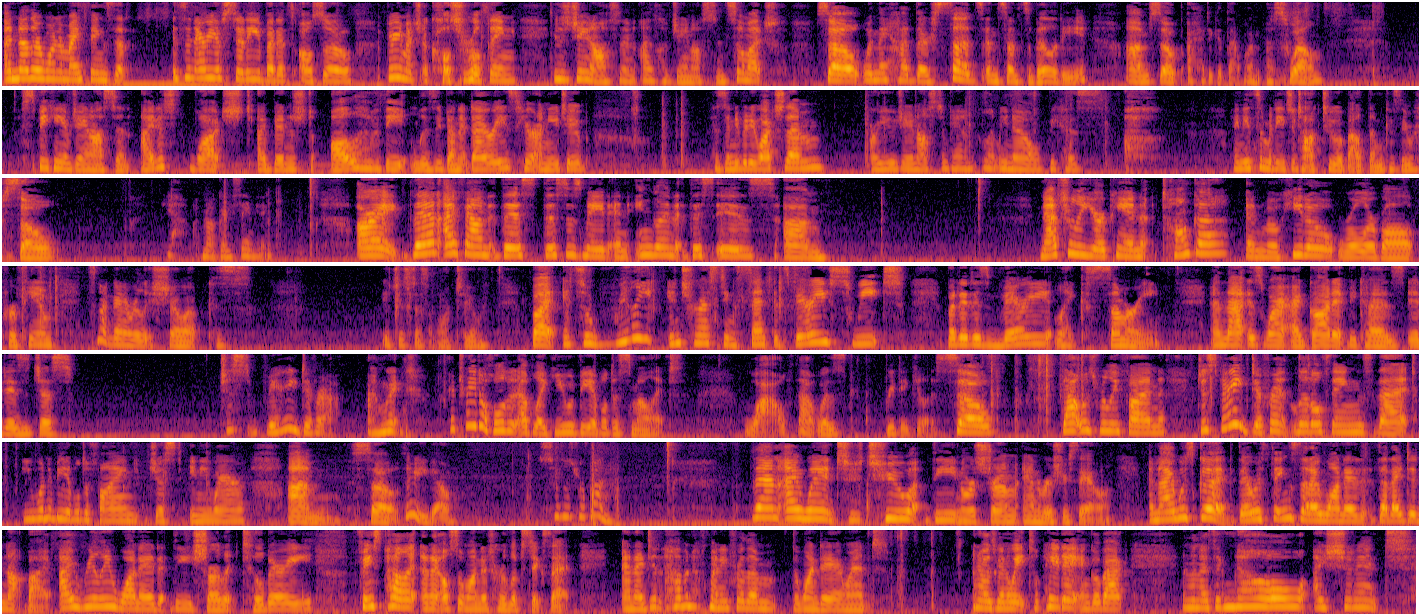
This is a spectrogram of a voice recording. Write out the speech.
Another one of my things that it's an area of study, but it's also very much a cultural thing, is Jane Austen. I love Jane Austen so much. So when they had their Suds and Sensibility um, soap, I had to get that one as well. Speaking of Jane Austen, I just watched, I binged all of the Lizzie Bennet diaries here on YouTube. Has anybody watched them? Are you a Jane Austen fan? Let me know because oh, I need somebody to talk to about them because they were so, yeah, I'm not going to say anything. All right, then I found this. This is made in England. This is um, Naturally European Tonka and Mojito Rollerball perfume. It's not going to really show up because it just doesn't want to. But it's a really interesting scent. It's very sweet, but it is very like summery. And that is why I got it because it is just, just very different. I'm going to I tried to hold it up like you would be able to smell it. Wow, that was ridiculous. So that was really fun. Just very different little things that you wouldn't be able to find just anywhere. Um, so there you go. So those were fun. Then I went to the Nordstrom anniversary sale and I was good. There were things that I wanted that I did not buy. I really wanted the Charlotte Tilbury face palette and I also wanted her lipstick set and I didn't have enough money for them the one day I went. And I was going to wait till payday and go back. And then I was like, no, I shouldn't.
